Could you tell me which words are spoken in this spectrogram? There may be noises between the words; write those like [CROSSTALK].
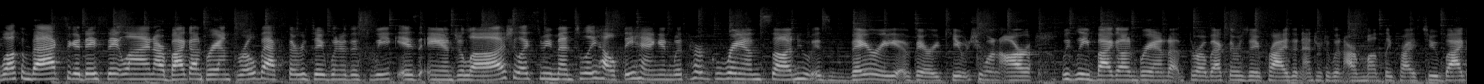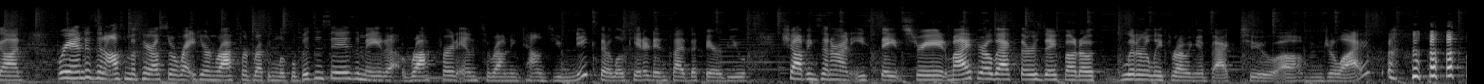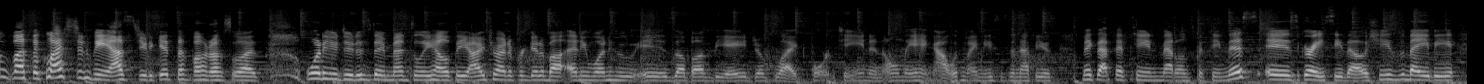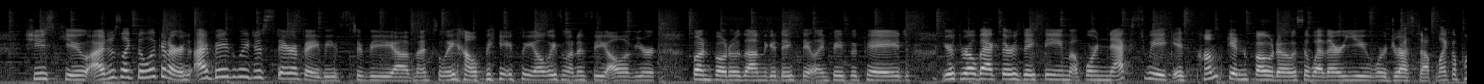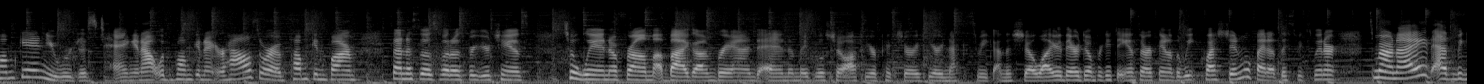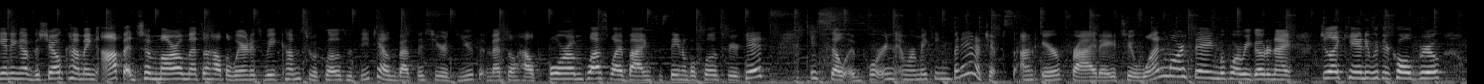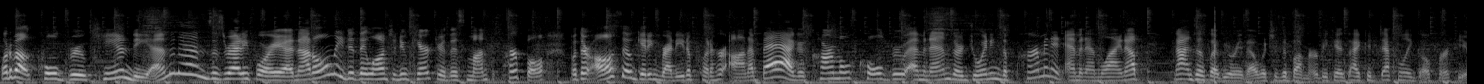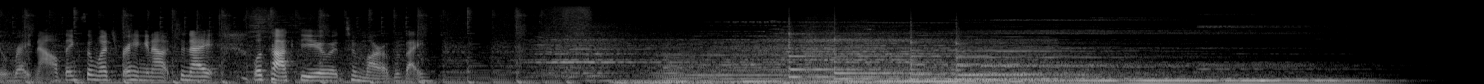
Welcome back to Good Day Stateline. Our Bygone Brand Throwback Thursday winner this week is Angela. She likes to be mentally healthy, hanging with her grandson, who is very, very cute. She won our weekly Bygone Brand Throwback Thursday prize and entered to win our monthly prize too. Bygone Brand is an awesome apparel store right here in Rockford, repping local businesses and made Rockford and surrounding towns unique. They're located inside the Fairview Shopping Center on East State Street. My Throwback Thursday photo, literally throwing it back to um, July. [LAUGHS] but the question we asked you to get the photos was, what do you do to stay mentally healthy? I try to forget about anyone who is above the age of like 14 and only hang out with my nieces and nephews. Make that 15, Madeline's 15. This is Gracie though, she's the baby. She's cute. I just like to look at her. I basically just stare at babies to be uh, mentally [LAUGHS] healthy. we always want to see all of your fun photos on the Good Day Stateline Facebook page. Your Throwback Thursday theme for next week is pumpkin photos. So whether you were dressed up like a pumpkin, you were just hanging out with a pumpkin at your house or a pumpkin farm, send us those photos for your chance to win from a Bygone brand and maybe we'll show off your picture here next week on the show. While you're there, don't forget to answer our Fan of the Week question. We'll find out this week's winner tomorrow night at the beginning of the show coming up. Tomorrow, Mental Health Awareness Week comes to a close with details about this year's Youth Mental Health Forum, plus why buying sustainable clothes for your kids is so important. And we're making banana chips on Air Friday too. One more thing before we go tonight. Do you like candy with your cold brew? What about cold brew candy? M&M's is ready for you. Not only did they launch a new character this month, Purple, but they're also getting ready to put her on a bag. Caramel cold brew M&Ms are joining the permanent M&M lineup. Not until February though, which is a bummer because I could definitely go for a few right now. Thanks so much for hanging out tonight. We'll talk to you tomorrow. Bye-bye.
